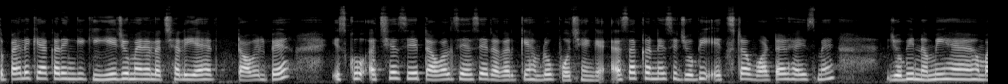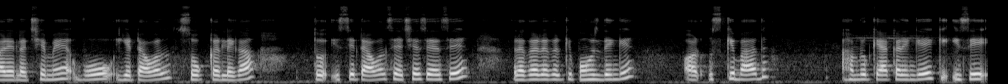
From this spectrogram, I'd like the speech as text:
तो पहले क्या करेंगे कि ये जो मैंने लच्छा लिया है टॉवल पे, इसको अच्छे से टॉवल से ऐसे रगड़ के हम लोग पोछेंगे। ऐसा करने से जो भी एक्स्ट्रा वाटर है इसमें, जो भी नमी है हमारे लच्छे में, वो ये टॉवल सोख कर लेगा। तो इससे टॉवल से अच्छे से ऐसे रगड़ रगड़ के पहुँच देंगे और उसके बाद हम लोग क्या करेंगे कि इसे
